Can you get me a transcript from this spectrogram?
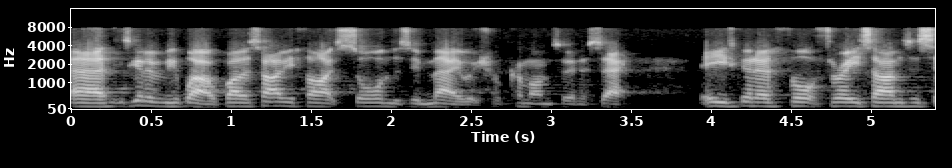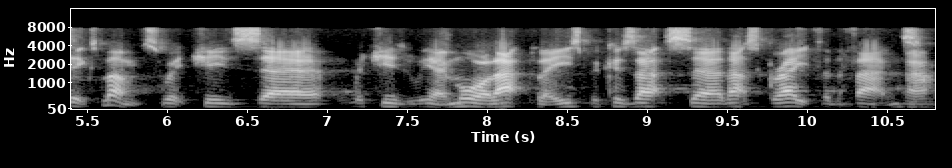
uh, he's going to be well by the time he fights Saunders in May, which we'll come on to in a sec. He's going to have fought three times in six months, which is uh, which is you know more of that, please, because that's uh, that's great for the fans. Wow.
